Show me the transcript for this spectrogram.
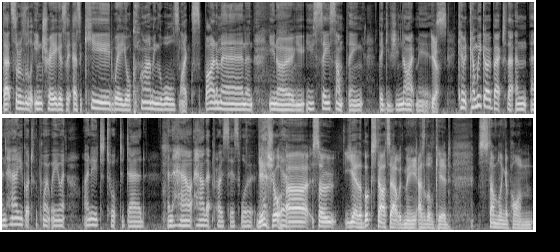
that sort of little intrigue as a, as a kid, where you're climbing the walls like Spider Man, and you know you, you see something that gives you nightmares. Yeah. Can can we go back to that and and how you got to the point where you went, I need to talk to dad, and how how that process worked? Yeah, sure. Yeah. Uh, so, yeah, the book starts out with me as a little kid stumbling upon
